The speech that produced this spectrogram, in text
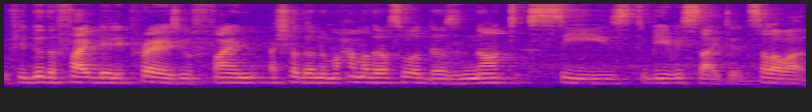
if you do the five daily prayers, you'll find Ashhadu anna Muhammad Rasul does not cease to be recited. Salawat.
